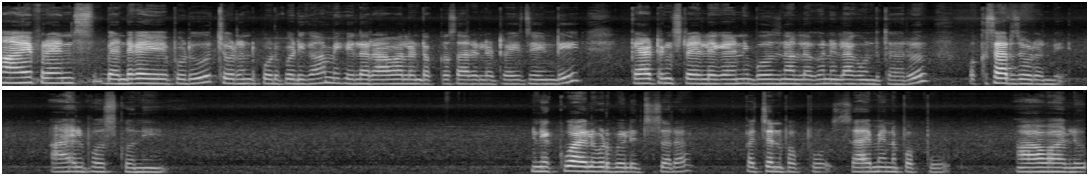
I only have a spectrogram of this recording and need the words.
హాయ్ ఫ్రెండ్స్ బెండకాయ వేపుడు. చూడండి పొడి పొడిగా మీకు ఇలా రావాలంటే ఒక్కసారి ఇలా ట్రై చేయండి. క్యాటరింగ్ స్టైలే కానీ భోజనాల్లో కానీ ఇలాగ వండుతారు. ఒక్కసారి చూడండి. ఆయిల్ పోసుకొని. నేను ఎక్కువ ఆయిల్ కూడా బయలుచ్చు సారా పచ్చనిపప్పు సాయమినపప్పు ఆవాలు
